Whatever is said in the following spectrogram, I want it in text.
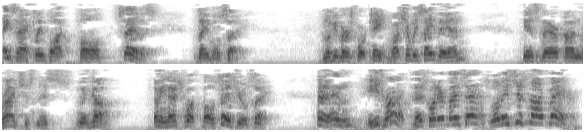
exactly what Paul says they will say. Look at verse 14. What shall we say then? Is there unrighteousness with God? I mean, that's what Paul says you'll say. And he's right. That's what everybody says. Well, it's just not fair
